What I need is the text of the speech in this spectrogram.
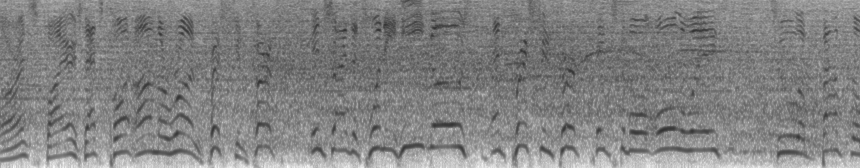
Lawrence fires. That's caught on the run. Christian Kirk inside the 20. He goes, and Christian Kirk takes the ball all the way to about the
